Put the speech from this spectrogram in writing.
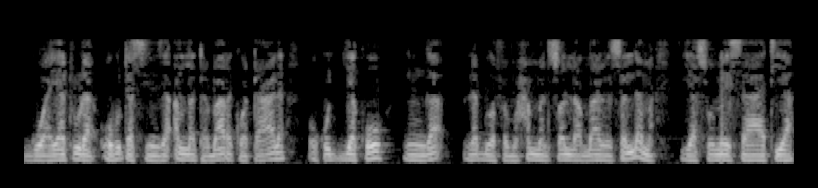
Gwayatula obutasinza allah tabaraka wataala okugjako nga nabbi waffe muhammadi salllahalihi wasallama yasomesa atya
